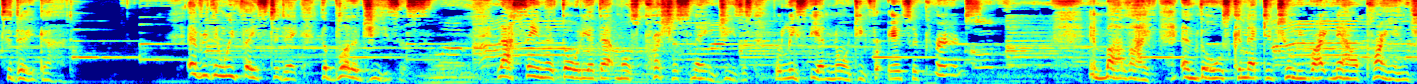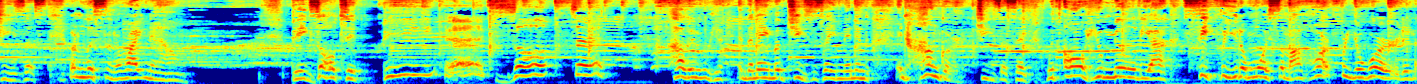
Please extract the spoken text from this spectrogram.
today, God. Everything we face today, the blood of Jesus. And I say in the authority of that most precious name, Jesus, release the anointing for answered prayers in my life and those connected to me right now, praying, Jesus, and listening right now. Be exalted, be exalted. Hallelujah. In the name of Jesus, amen. In, in hunger, Jesus, and with all humility, I seek for you to moisten my heart for your word. And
